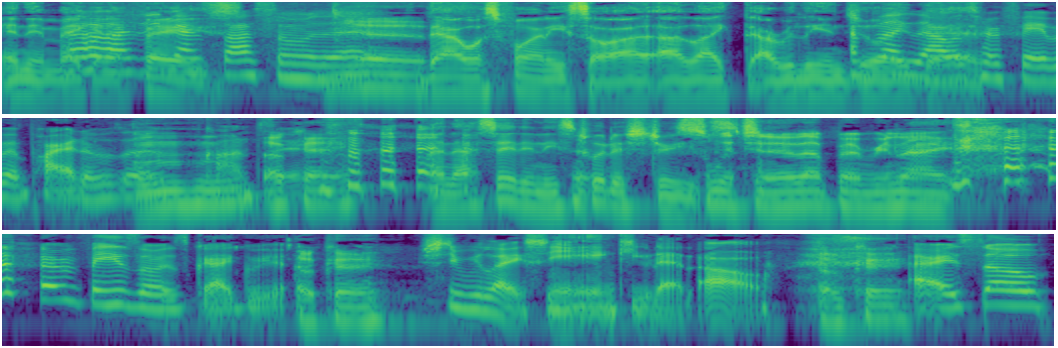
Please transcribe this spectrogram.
and then Oh, making I a think I face. saw some of that. Yes. That was funny. So I, I liked, I really enjoyed. I enjoyed feel like that, that. was her favorite part of the Mhm. concert. Okay. and that's it in these Twitter streets. Switching it up every night. her face always cracked me up. Okay. She'd be like, she ain't cute at all. Okay. All right, so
